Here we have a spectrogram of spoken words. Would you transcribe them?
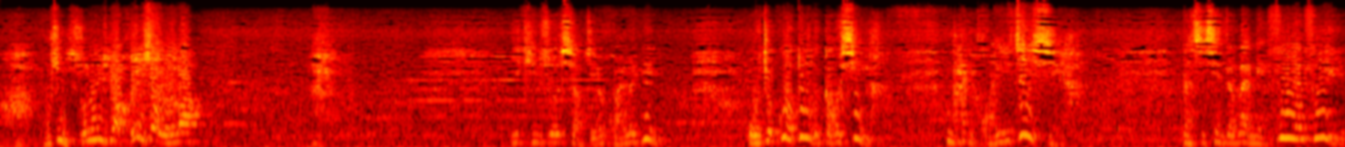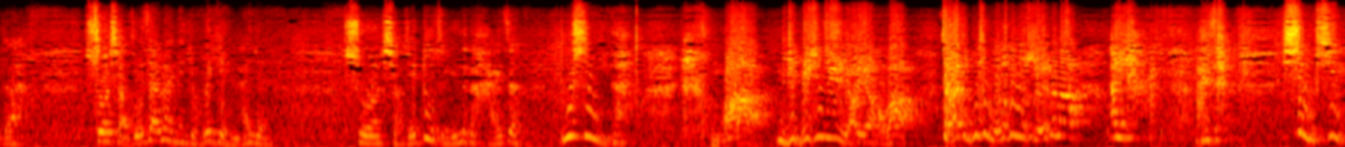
啊，不是你说那些药很有效果的吗？一听说小杰怀了孕，我就过度的高兴了，哪里怀疑这些呀、但是现在外面风言风语的，说小杰在外面有个野男人，说小杰肚子里那个孩子不是你的。妈，你就别信这些谣言好吧？这孩子不是我的，会有谁的呢？哎呀，儿子，信不信？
